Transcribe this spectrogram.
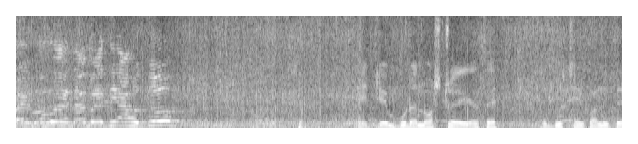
ওই বাবা নামে দেওয়া হতো। এই টেম্পুটা নষ্ট হয়ে গেছে বৃষ্টির পানিতে।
